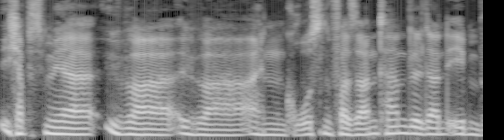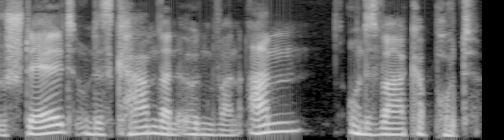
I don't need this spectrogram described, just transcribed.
ich habe es mir über, über einen großen Versandhandel dann eben bestellt und es kam dann irgendwann an und es war kaputt.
